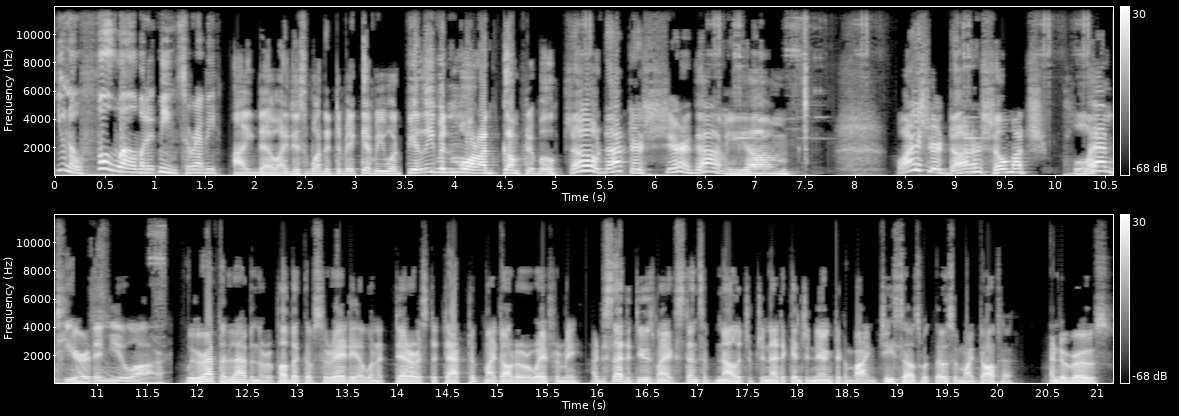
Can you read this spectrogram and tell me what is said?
You know full well what it means, Cerebi. I know, I just wanted to make everyone feel even more uncomfortable. So, Dr. Shiragami, um, why is your daughter so much plantier than you are? We were at the lab in the Republic of Saradia when a terrorist attack took my daughter away from me. I decided to use my extensive knowledge of genetic engineering to combine G cells with those of my daughter. And a rose.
